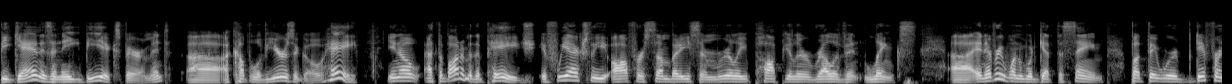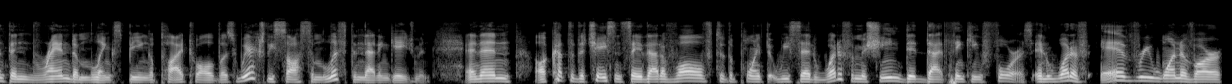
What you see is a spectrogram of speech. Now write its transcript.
began as an A/B experiment uh, a couple of years ago. Hey, you know, at the bottom of the page, if we actually offer somebody some really popular, relevant links, uh, and everyone would get the same, but they were different than random links being applied to all of us, we actually saw some lift in that engagement. And then I'll cut to the chase and say that evolved to the point that we said, what if a machine did that thinking for us? And what if every one of our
